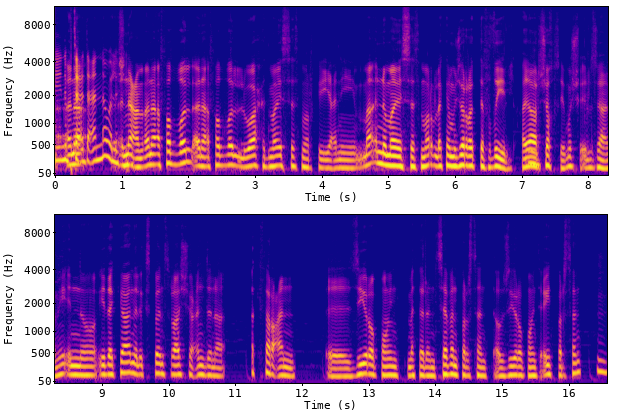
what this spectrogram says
يعني أنا- نبتعد عنه ولا شيء؟ نعم أنا أفضل أنا أفضل الواحد ما يستثمر فيه يعني ما إنه ما يستثمر لكن مجرد تفضيل خيار مم. شخصي مش إلزامي إنه إذا كان الإكسبنس راشيو عندنا أكثر عن آه، 0. مثلا 7% أو 0.8% مم.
